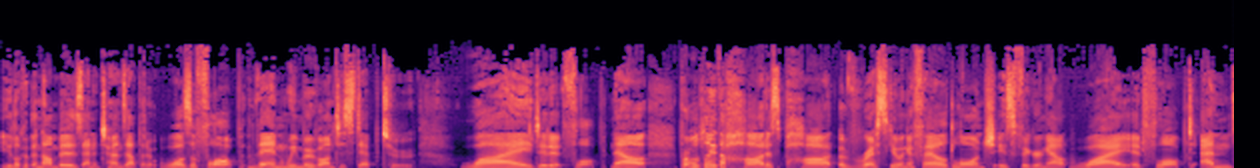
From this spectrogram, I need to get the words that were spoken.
you look at the numbers and it turns out that it was a flop, then we move on to step two. Why did it flop? Now, probably the hardest part of rescuing a failed launch is figuring out why it flopped. And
